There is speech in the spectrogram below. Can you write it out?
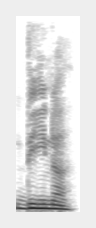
Dina.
